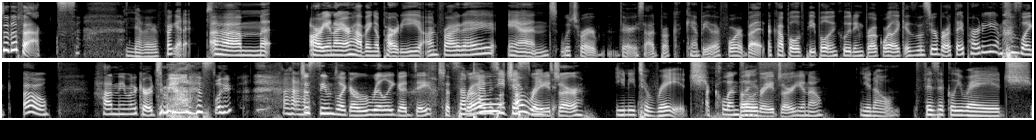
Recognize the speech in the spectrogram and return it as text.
to the facts. Never forget it. Um, Ari and I are having a party on Friday, and which we're very sad Brooke can't be there for. But a couple of people, including Brooke, were like, "Is this your birthday party?" And I was like, "Oh." Hadn't even occurred to me, honestly. Just seemed like a really good date to Sometimes throw you just a need to- rager, you need to rage. a cleansing both- rager, you know. You know, physically rage,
